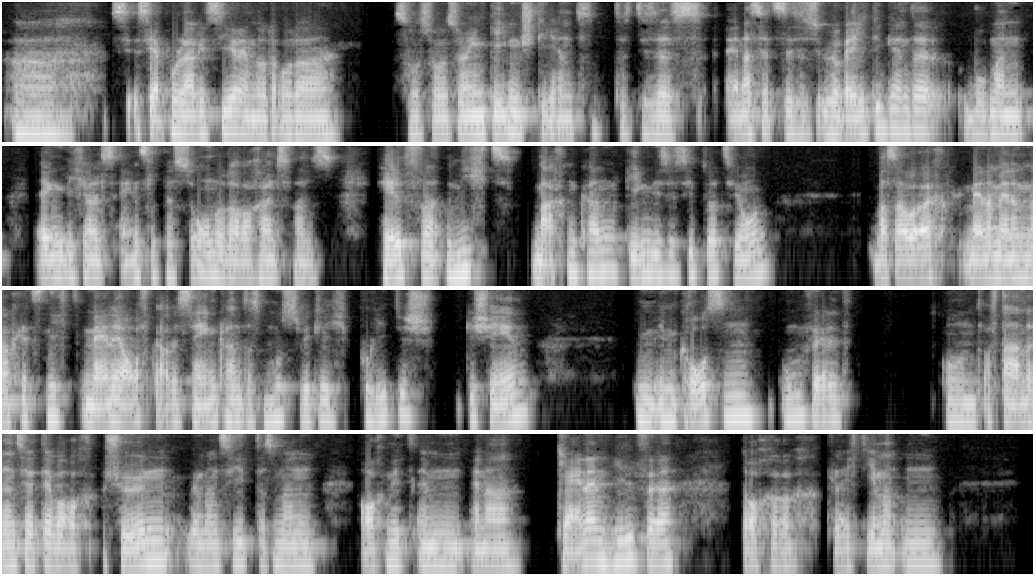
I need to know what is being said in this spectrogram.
äh, sehr polarisierend oder, oder so, so, so entgegenstehend. Dass dieses, einerseits dieses Überwältigende, wo man eigentlich als Einzelperson oder auch als, als Helfer nichts machen kann gegen diese Situation was aber auch meiner Meinung nach jetzt nicht meine Aufgabe sein kann, das muss wirklich politisch geschehen im, im großen Umfeld. Und auf der anderen Seite aber auch schön, wenn man sieht, dass man auch mit einem, einer kleinen Hilfe doch auch vielleicht jemanden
